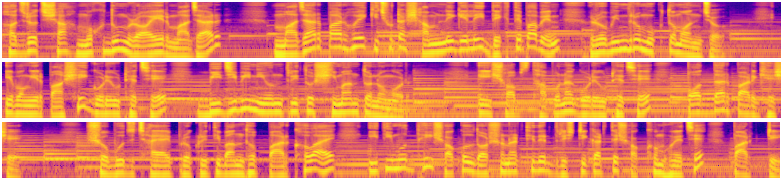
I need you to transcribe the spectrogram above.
হজরত শাহ মখদুম রয়ের মাজার। মাজার পার হয়ে কিছুটা সামনে গেলেই দেখতে পাবেন রবীন্দ্র মুক্তমঞ্চ এবং এর পাশেই গড়ে উঠেছে বিজিবি নিয়ন্ত্রিত সীমান্ত নোঙর। এই সব স্থাপনা গড়ে উঠেছে পদ্মার পাড় ঘেঁষে। সবুজ ছায়ায় প্রকৃতিবান্ধব পার্ক হওয়ায় ইতিমধ্যেই সকল দর্শনার্থীদের দৃষ্টি কাটতে সক্ষম হয়েছে পার্কটি।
